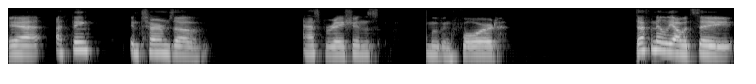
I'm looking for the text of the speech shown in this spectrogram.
Yeah, I think in terms of aspirations moving forward, definitely I would say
